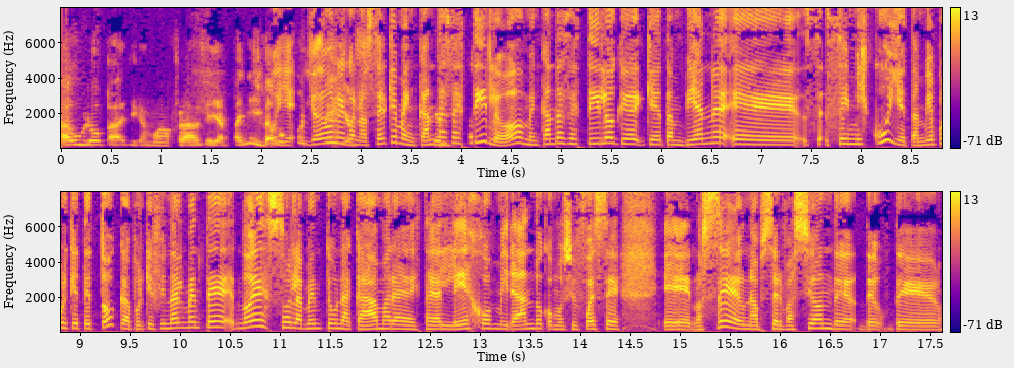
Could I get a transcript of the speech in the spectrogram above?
a Europa, digamos a Francia y a España. Y Oye, yo debo reconocer que me encanta ese estilo, me encanta ese estilo que, que también eh, se, inmiscuye también porque te toca, porque finalmente no es solamente una cámara, estar lejos mirando como si fuese, eh, no sé, una observación de, de,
